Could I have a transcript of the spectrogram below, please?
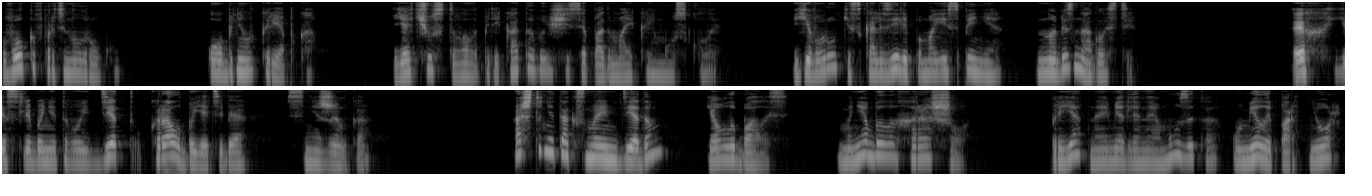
Волков протянул руку. Обнял крепко. Я чувствовала перекатывающиеся под майкой мускулы. Его руки скользили по моей спине, но без наглости. «Эх, если бы не твой дед, украл бы я тебя, снежинка!» «А что не так с моим дедом?» Я улыбалась. Мне было хорошо. Приятная медленная музыка, умелый партнер.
